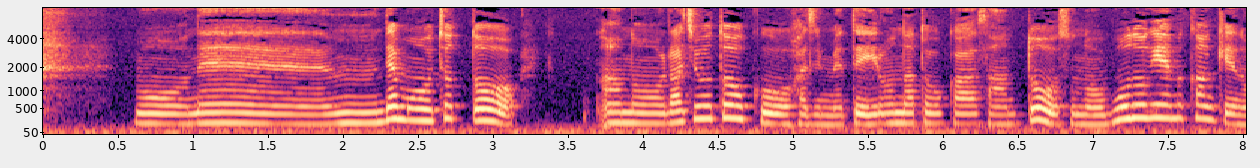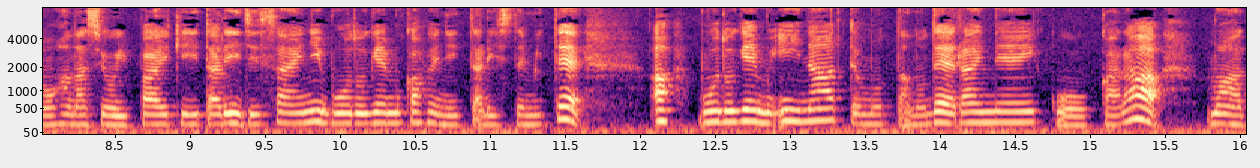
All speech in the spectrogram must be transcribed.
もうね、うん、でもちょっとあのラジオトークを始めていろんなトーカーさんとそのボードゲーム関係のお話をいっぱい聞いたり実際にボードゲームカフェに行ったりしてみてあボードゲームいいなって思ったので来年以降からまあ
